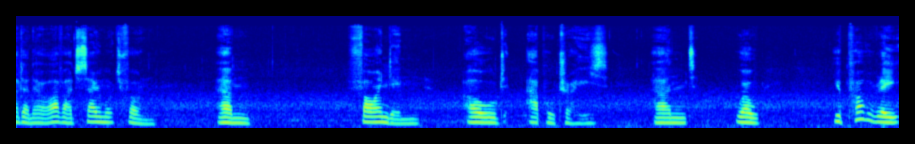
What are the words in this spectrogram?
I don't know. I've had so much fun um, finding old apple trees, and well, you probably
